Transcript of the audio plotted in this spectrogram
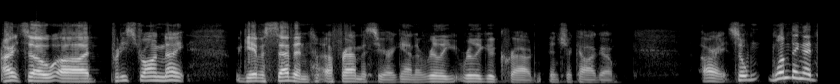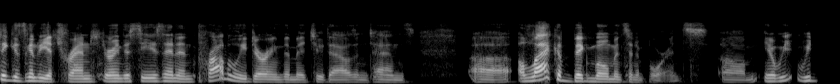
All right, so uh, pretty strong night. We gave a seven uh, for atmosphere again. A really really good crowd in Chicago. All right, so one thing I think is going to be a trend during the season and probably during the mid 2010s, uh, a lack of big moments and importance. Um, you know, we we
